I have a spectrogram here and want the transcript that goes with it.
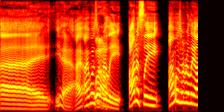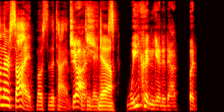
uh, yeah, I, I wasn't Well- really, honestly, I wasn't really on their side most of the time. Josh. teenagers. Yeah. we couldn't get it out, but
